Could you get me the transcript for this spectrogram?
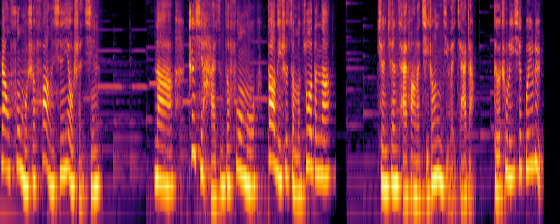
让父母是放心又省心。那这些孩子的父母到底是怎么做的呢？圈圈采访了其中几位家长，得出了一些规律。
